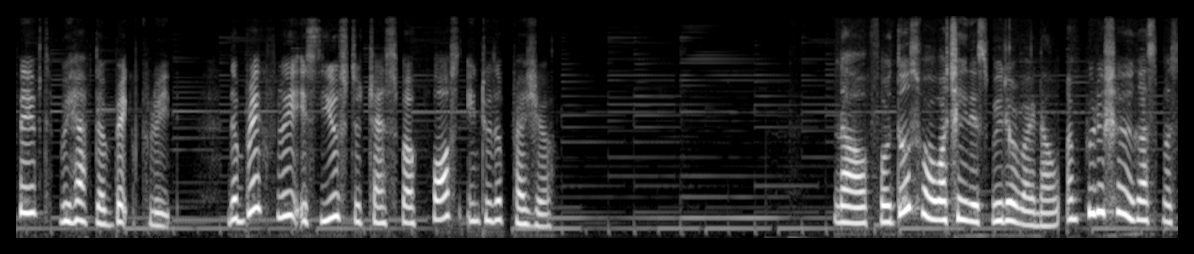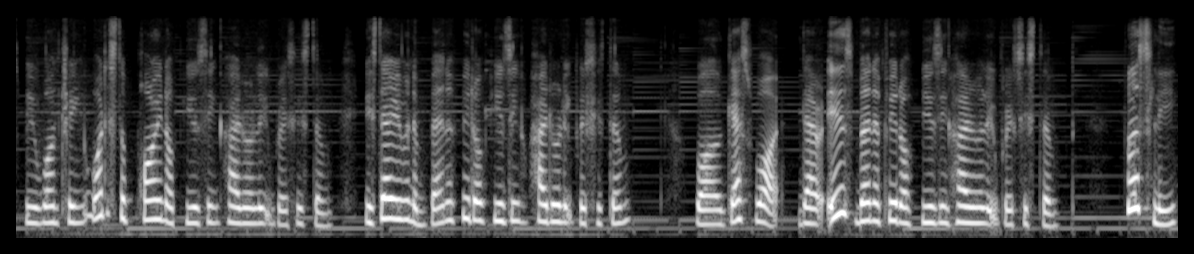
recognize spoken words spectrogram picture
Fifth, we have the brake fluid. The brake fluid is used to transfer force into the pressure. Now, for those who are watching this video right now, I'm pretty sure you guys must be wondering what is the point of using hydraulic brake system? Is there even a benefit of using hydraulic brake system? Well, guess what? There is benefit of using hydraulic brake system. Firstly,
